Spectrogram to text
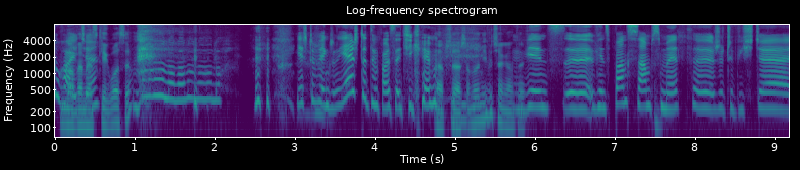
nowe słuchajcie, męskie głosy. Jeszcze większy, jeszcze tym falsecikiem. A, przepraszam, no nie wyciągam tak. Więc, y, więc pan Sam Smith y, rzeczywiście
